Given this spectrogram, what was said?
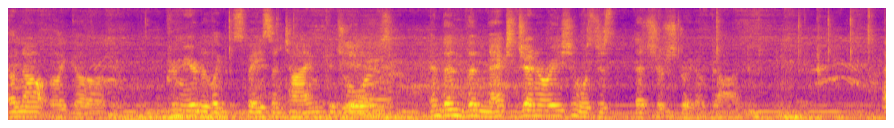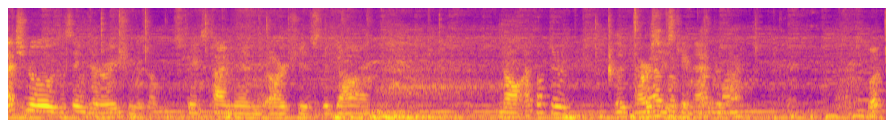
are now like uh, premiered at like the space and time controllers, and then the next generation was just that's just straight up God. Actually, no, it was the same generation as them. Um, space time and Arceus, the god. No, I thought they were, the Arceus came after that. But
